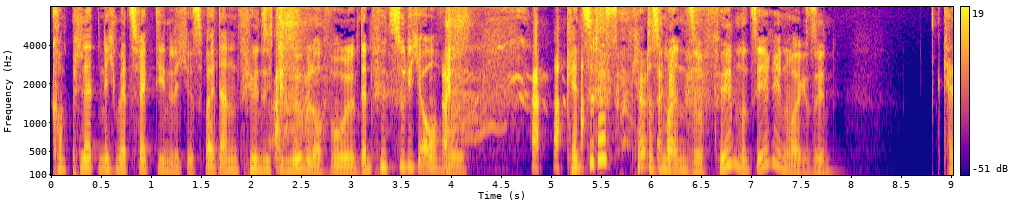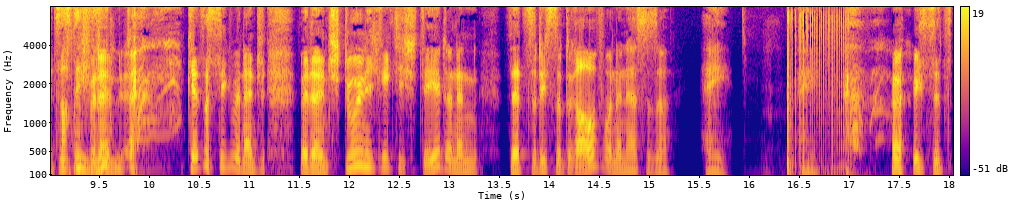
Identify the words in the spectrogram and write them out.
komplett nicht mehr zweckdienlich ist, weil dann fühlen sich die Möbel auch wohl und dann fühlst du dich auch wohl. Kennst du das? Ich habe das mal in so Filmen und Serien mal gesehen. Kennst du das nicht, wenn dein, kennst das nicht, wenn dein, wenn dein Stuhl nicht richtig steht und dann setzt du dich so drauf und dann hast du so, hey, hey. ich sitz,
